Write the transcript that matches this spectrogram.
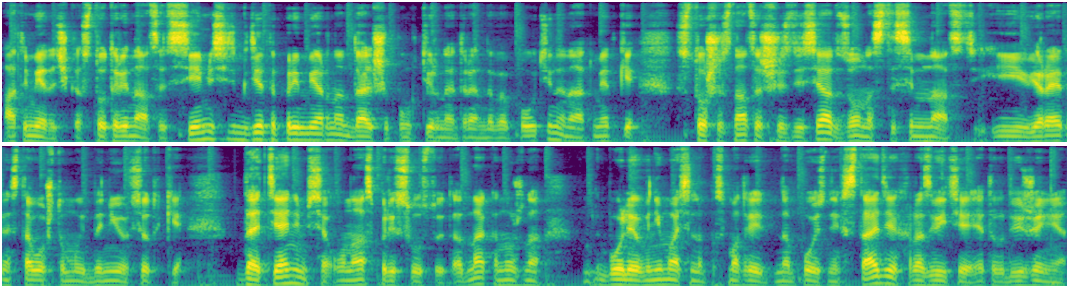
отметочка 113.70 где-то примерно. Дальше пунктирная трендовая паутина на отметке 116.60, зона 117. И вероятность того, что мы до нее все-таки дотянемся, у нас присутствует. Однако нужно более внимательно посмотреть на поздних стадиях развития этого движения,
